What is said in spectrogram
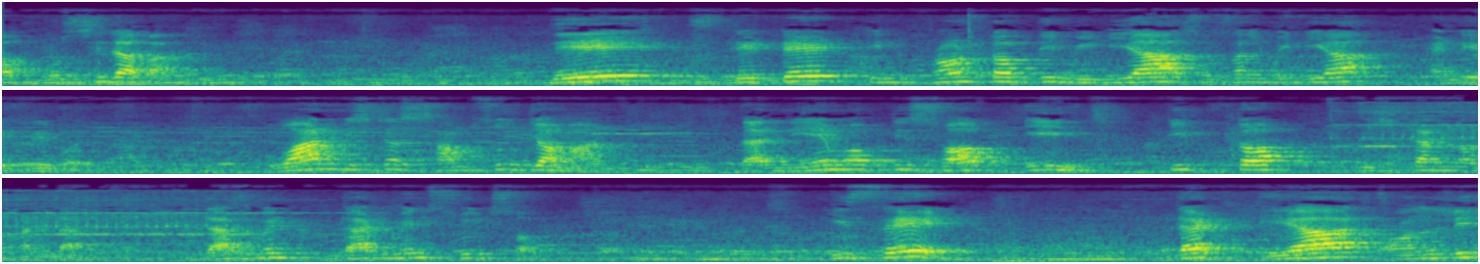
of Murshidabad they stated in front of the media, social media, and everybody. One, Mr. Samsujjaman, the name of the shop is Tip Top Mishkanno Bhandar. That means that means sweet shop. He said that here only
